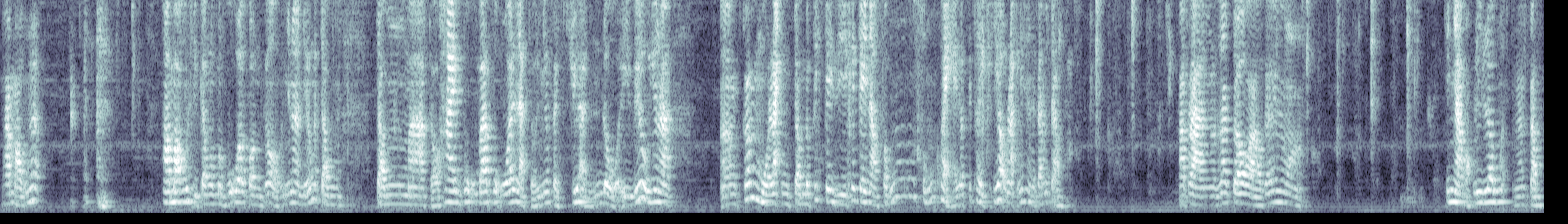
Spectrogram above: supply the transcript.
Hoa mỏng đó hoa mỏng chỉ trồng được một vụ thôi. Còn kiểu như là nếu mà trồng trồng mà kiểu hai vụ ba vụ ấy là kiểu như phải chuyển đổi. Ví dụ như là à, cái mùa lạnh trồng được cái cây gì cái cây nào sống sống khỏe được cái thời khí hậu lạnh thì người ta mới trồng. Hoặc là người ta cho vào cái cái nhà bọc ni lông á, ngang tầm.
